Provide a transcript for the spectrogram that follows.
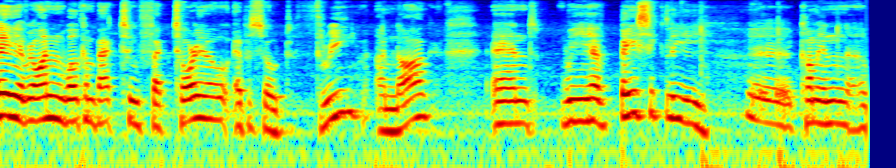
Hey everyone, welcome back to Factorio episode 3. I'm Nog, and we have basically uh, come in uh,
